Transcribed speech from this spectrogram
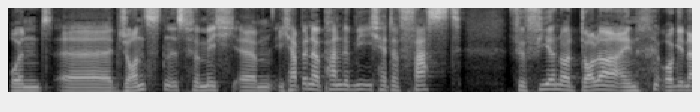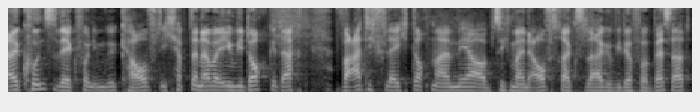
Und äh, Johnston ist für mich, ähm, ich habe in der Pandemie, ich hätte fast für 400 Dollar ein Originalkunstwerk von ihm gekauft. Ich habe dann aber irgendwie doch gedacht, warte ich vielleicht doch mal mehr, ob sich meine Auftragslage wieder verbessert.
